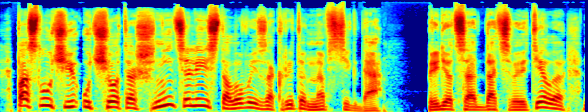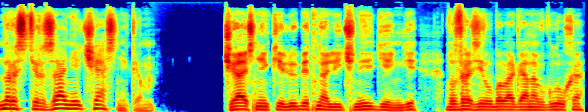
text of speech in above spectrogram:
— «по случаю учета шницелей столовая закрыта навсегда. Придется отдать свое тело на растерзание частникам». «Частники любят наличные деньги», — возразил Балаганов глухо.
